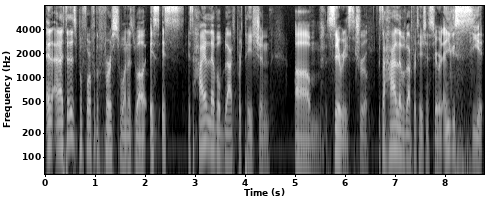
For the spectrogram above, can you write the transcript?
and, and I said this before for the first one as well. It's it's it's high level black exploitation um series. True. It's a high level black exploitation series, and you can see it.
